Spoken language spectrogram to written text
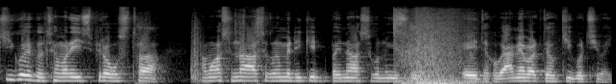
কি করে ফেলছে আমার এই স্পির অবস্থা? আমার কাছে না আছে কোনো মেডিকিট ভাই, না আছে কোনো কিছু। এই দেখো ভাই, আমি আবার দেখো কী করছি ভাই।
